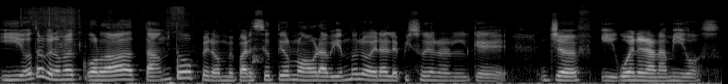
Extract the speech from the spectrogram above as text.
Y otro que no me acordaba tanto, pero me pareció tierno ahora viéndolo, era el episodio en el que Jeff y Gwen eran amigos.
